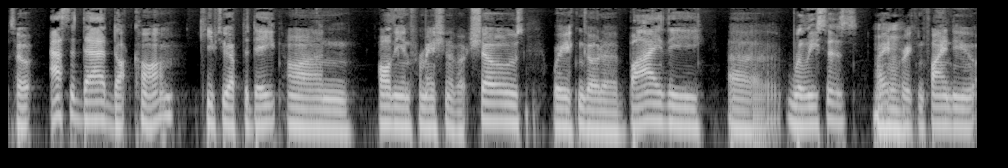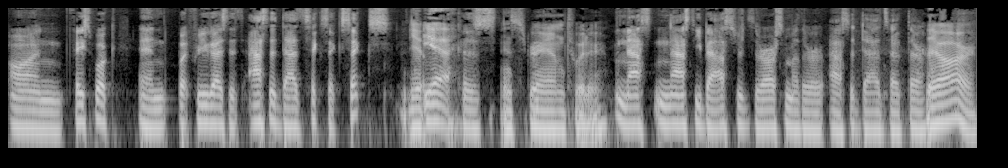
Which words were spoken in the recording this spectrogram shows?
So aciddad.com keeps you up to date on all the information about shows, where you can go to buy the uh, releases, right? Where you can find you on Facebook. And but for you guys, it's Acid Dad six six six Yep. Yeah. because Instagram, Twitter. nas- nasty bastards. There are some other acid dads out there. They are,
